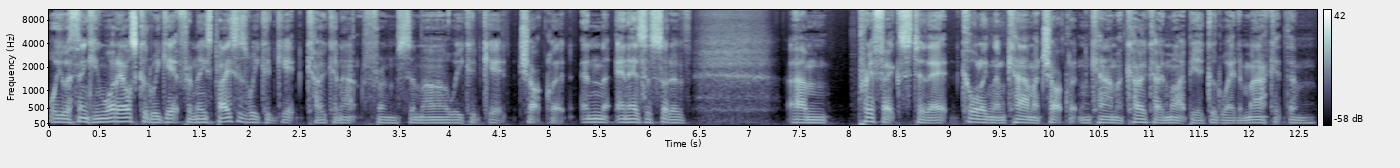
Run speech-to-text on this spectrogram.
we were thinking, what else could we get from these places? We could get coconut from Samoa, we could get chocolate. And, and as a sort of um, prefix to that, calling them Karma chocolate and Karma cocoa might be a good way to market them.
